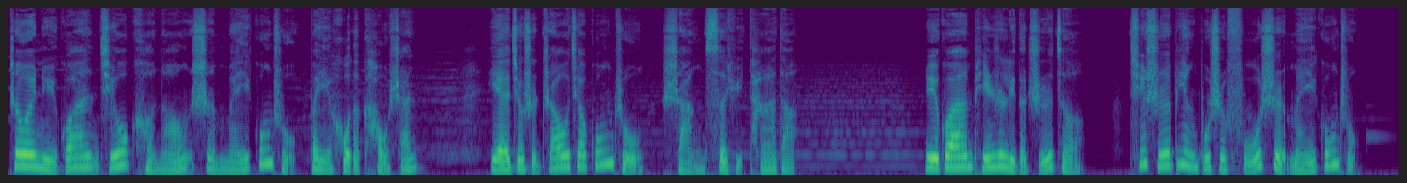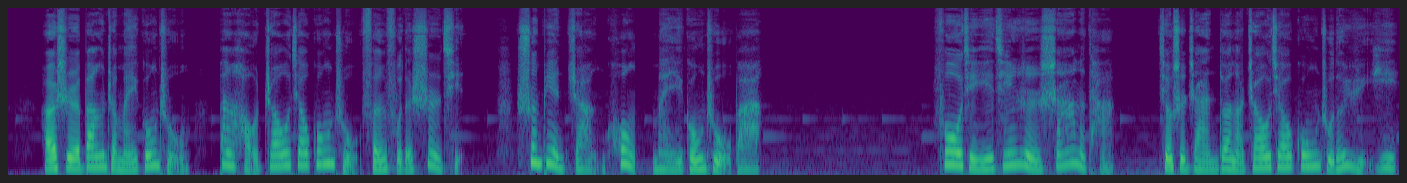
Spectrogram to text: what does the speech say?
这位女官极有可能是梅公主背后的靠山。也就是昭娇公主赏赐与她的女官平日里的职责，其实并不是服侍梅公主，而是帮着梅公主办好昭娇公主吩咐的事情，顺便掌控梅公主吧。傅锦仪今日杀了她，就是斩断了昭娇公主的羽翼，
